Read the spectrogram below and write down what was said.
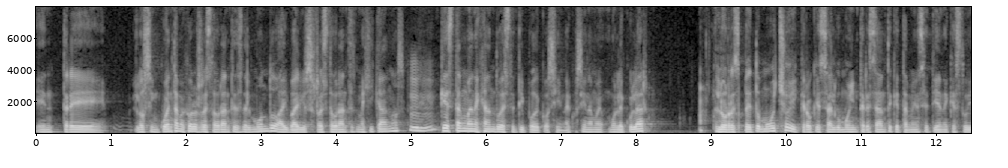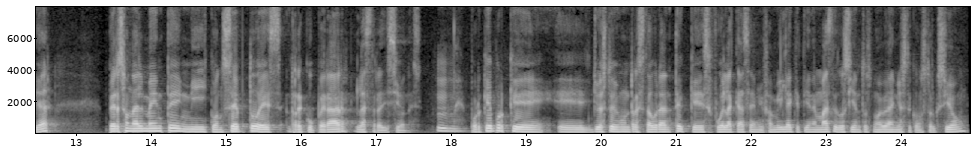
Entre los 50 mejores restaurantes del mundo hay varios restaurantes mexicanos que están manejando este tipo de cocina, cocina molecular. Lo respeto mucho y creo que es algo muy interesante que también se tiene que estudiar Personalmente, mi concepto es recuperar las tradiciones. ¿Por qué? Porque eh, yo estoy en un restaurante que fue la casa de mi familia, que tiene más de 209 años de construcción,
